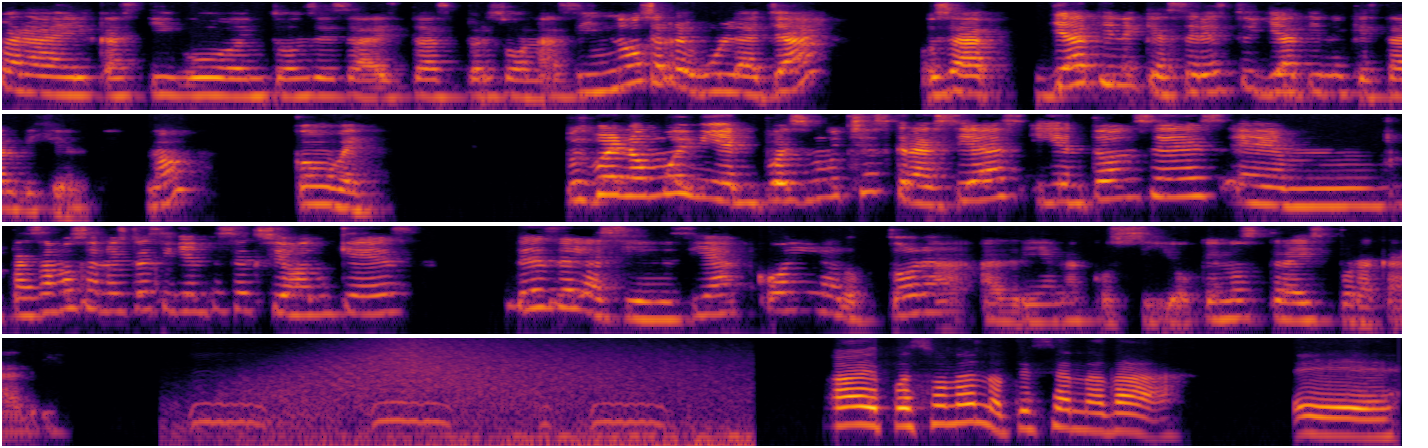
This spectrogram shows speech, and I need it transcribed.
para el castigo entonces a estas personas. Si no se regula ya, o sea, ya tiene que hacer esto y ya tiene que estar vigente, ¿no? ¿Cómo ven? Pues bueno, muy bien, pues muchas gracias. Y entonces em, pasamos a nuestra siguiente sección que es Desde la Ciencia con la doctora Adriana Cosillo. ¿Qué nos traes por acá, Adri? Ay, pues una noticia nada eh,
